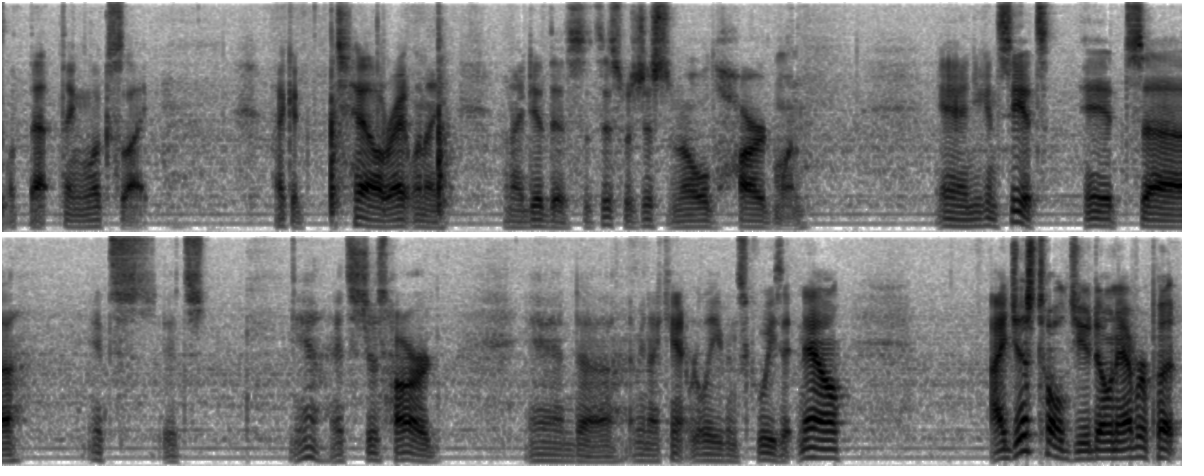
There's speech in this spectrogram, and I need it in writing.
what that thing looks like. I could tell right when I when I did this that this was just an old hard one. And you can see it's it's uh, it's it's yeah it's just hard. And uh, I mean I can't really even squeeze it. Now I just told you don't ever put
